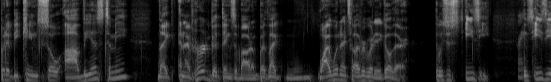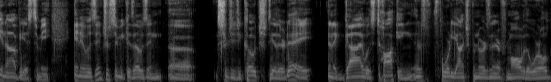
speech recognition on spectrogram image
but it became so obvious to me. Like, and I've heard good things about him, but like, why wouldn't I tell everybody to go there? It was just easy. It was easy and obvious to me. And it was interesting because I was in uh, Strategic Coach the other day and a guy was talking. There's 40 entrepreneurs in there from all over the world.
